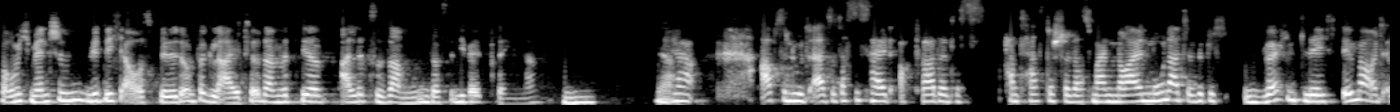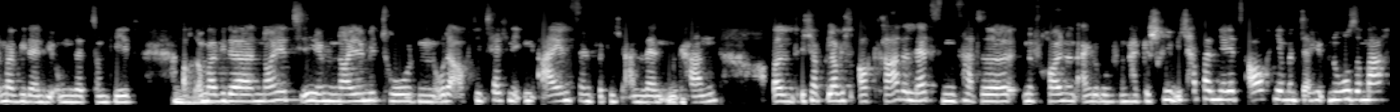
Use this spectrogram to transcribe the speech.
warum ich Menschen wie dich ausbilde und begleite, damit wir alle zusammen das in die Welt bringen. Ne? Mhm. Ja. ja, absolut. Also das ist halt auch gerade das Fantastische, dass man neun Monate wirklich wöchentlich immer und immer wieder in die Umsetzung geht. Mhm. Auch immer wieder neue Themen, neue Methoden oder auch die Techniken einzeln wirklich anwenden kann. Und ich habe, glaube ich, auch gerade letztens hatte eine Freundin angerufen und hat geschrieben, ich habe bei mir jetzt auch jemand, der Hypnose macht,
